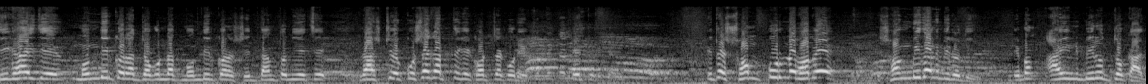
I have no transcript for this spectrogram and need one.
দীঘায় যে মন্দির করার, জগন্নাথ মন্দির করার সিদ্ধান্ত নিয়েছে, রাষ্ট্রীয় কোষাগার থেকে খরচা করে এটা সম্পূর্ণভাবে সংবিধান বিরোধী এবং আইন বিরুদ্ধ কাজ।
